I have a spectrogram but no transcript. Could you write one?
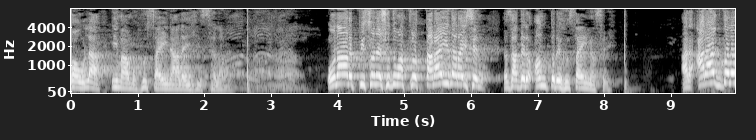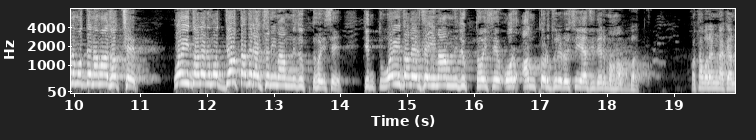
মৌলা ইমাম হুসাইন আলাইহিসালাম ওনার পিছনে শুধুমাত্র তারাই দাঁড়াইছেন, যাদের অন্তরে হুসাইন আছে। আর আর দলের মধ্যে নামাজ হচ্ছে, ওই দলের মধ্যেও তাদের একজন ইমাম নিযুক্ত হয়েছে কিন্তু ওই দলের যে ইমাম নিযুক্ত হয়েছে ওর অন্তর জুড়ে রয়েছে ইয়াজিদের মহব্বত। কথা বলেন না কেন?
